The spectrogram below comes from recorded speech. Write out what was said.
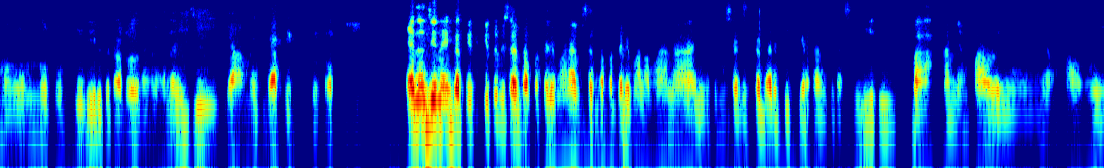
menutupi diri kita tuh dengan energi yang negatif gitu. Energi negatif itu bisa dapat dari mana? Bisa dapat dari mana-mana gitu. Bisa bisa dari pikiran kita sendiri. Bahkan yang paling yang paling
